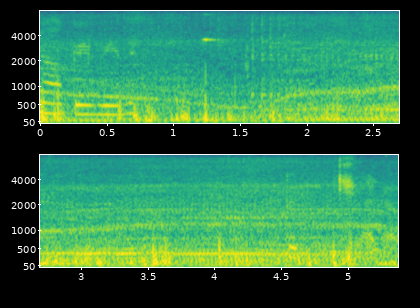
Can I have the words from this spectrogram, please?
यहाँ पे भी है तो चलो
